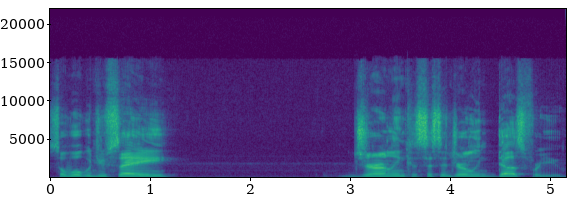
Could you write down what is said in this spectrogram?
So what would you say journaling, consistent journaling does for you?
